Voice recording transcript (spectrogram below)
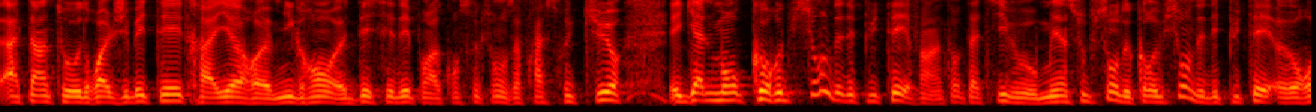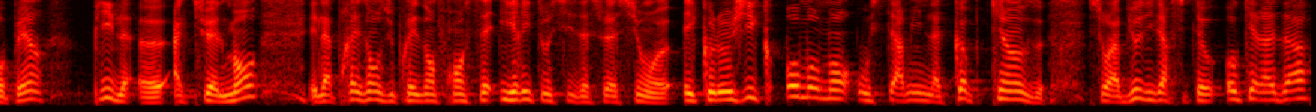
atteinte aux droits LGBT, travailleurs migrants décédés pour la construction des infrastructures, également corruption des députés, enfin tentative ou bien soupçon de corruption des députés européens pile euh, actuellement. Et la présence du président français irrite aussi les associations euh, écologiques. Au moment où se termine la COP 15 sur la biodiversité au, Canada,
